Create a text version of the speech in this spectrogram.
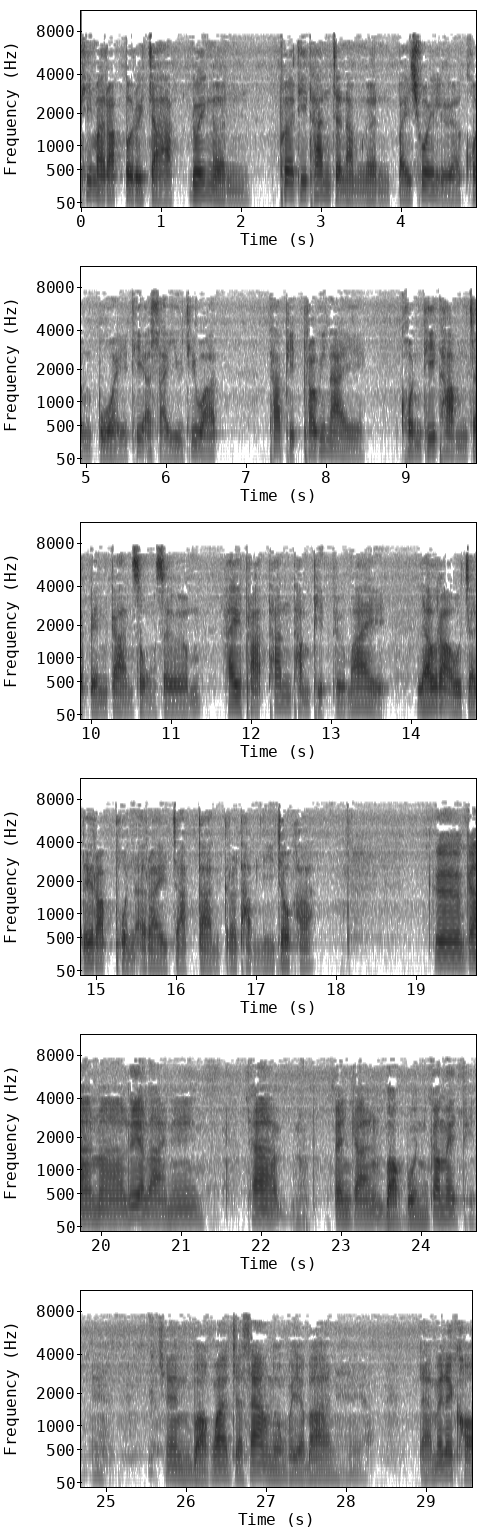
ที่มารับบริจาคด้วยเงิน พื่อที่ท่านจะนำเงินไปช่วยเหลือคนป่วยที่อาศัยอยู่ที่วัด ถ้าผิดพระวินัย คนที่ทำจะเป็นการส่งเสริม ให้พระท่านทำผิดหรือไม่ แล้วเราจะได้รับผลอะไรจากการกระทำนี้เจ้าคะ คือการมาเรียรายนี้ ถ้าเป็นการบอกบุญก็ไม่ผิด เช่นบอกว่าจะสร้างโรงพยาบาล แต่ไม่ได้ขอ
